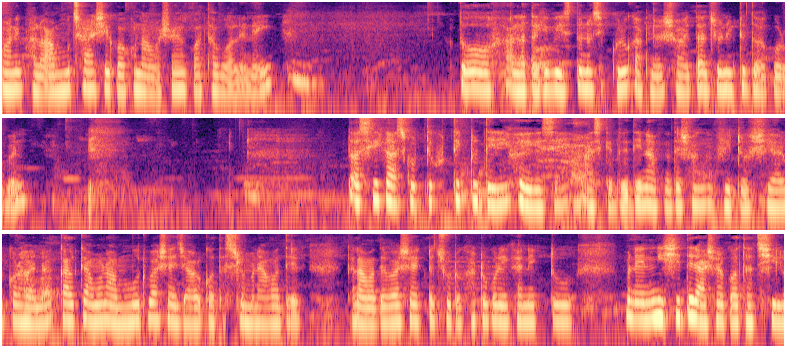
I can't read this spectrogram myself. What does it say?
অনেক ভালো। আম্মু ছাড়া সে কখনো আমার সঙ্গে কথা বলে নাই। তো আল্লাহ তাকে ব্যস্ত নসিব করুক। আপনারা সবাই তার জন্য একটু দোয়া করবেন। তো আজকে কাজ করতে করতে একটু দেরি হয়ে গেছে। আজকে দুই দিন আপনাদের সঙ্গে ভিডিও শেয়ার করা হয় না। কালকে আমার আম্মুর বাসায় যাওয়ার কথা ছিল মানে আমাদের। কারণ আমাদের বাসায় একটা ছোটোখাটো করে এখানে একটু মানে নিশীতের আসার কথা ছিল।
